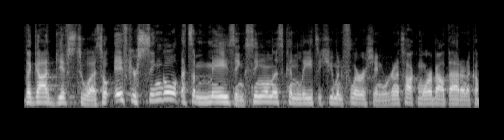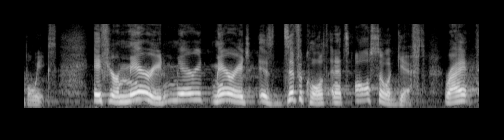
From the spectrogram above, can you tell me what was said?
that God gives to us. So if you're single, that's amazing. Singleness can lead to human flourishing. We're going to talk more about that in a couple weeks. If you're married, married marriage is difficult and it's also a gift right?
